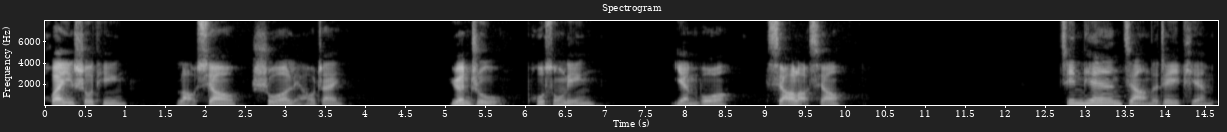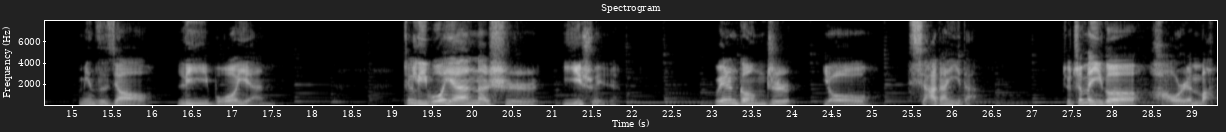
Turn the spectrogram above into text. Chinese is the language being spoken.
欢迎收听老萧说《聊斋》，原著蒲松龄，演播小老萧。今天讲的这一篇名字叫李伯言。这个李伯言呢是沂水人，为人耿直，有侠肝义胆，就这么一个好人吧。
